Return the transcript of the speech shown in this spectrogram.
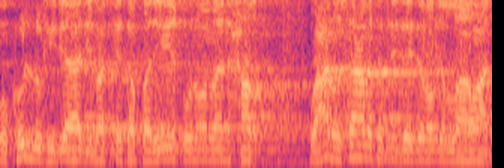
وكل فجاج مكة طريق ومنحر. وعن أسامة بن زيد رضي الله عنه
